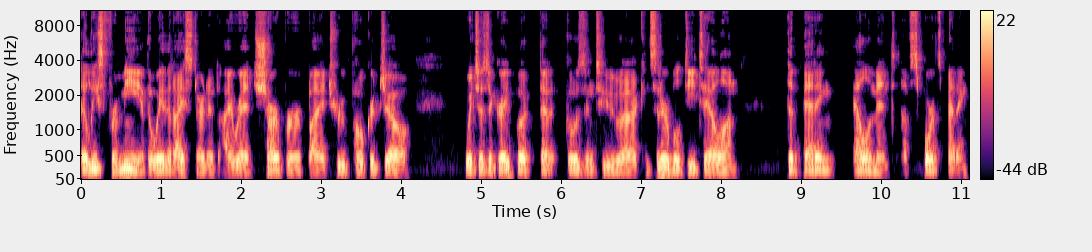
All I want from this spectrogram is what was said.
at least for me, the way that I started, I read Sharper by True Poker Joe which is a great book that goes into uh, considerable detail on the betting element of sports betting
